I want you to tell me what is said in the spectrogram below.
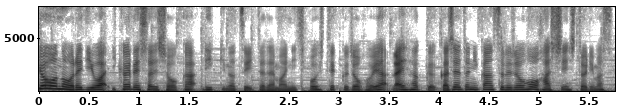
今日のレディオはいかがでしたでしょうか？リッキーのツイッターで毎日ボイステック情報やライフハック、ガジェットに関する情報を発信しております。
